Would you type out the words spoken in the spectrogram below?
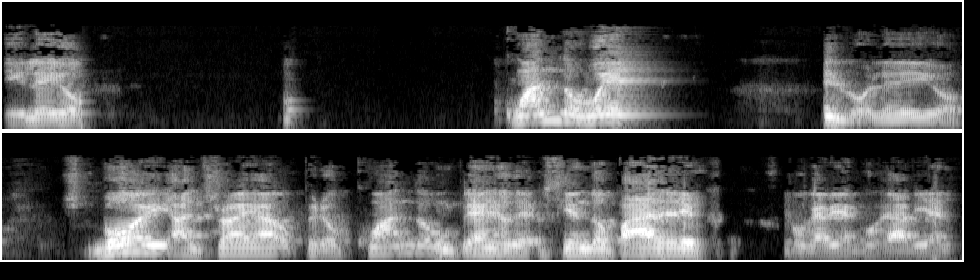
y le digo, ¿cuándo vuelvo? Le digo, voy al tryout, pero cuando cumpleaños de, siendo padre, porque había, había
